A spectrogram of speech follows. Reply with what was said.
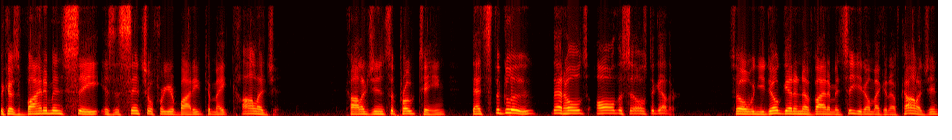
because vitamin C is essential for your body to make collagen. Collagen is the protein that's the glue that holds all the cells together. So when you don't get enough vitamin C, you don't make enough collagen,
